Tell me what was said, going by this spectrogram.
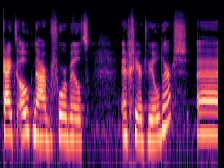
kijkt ook naar bijvoorbeeld een Geert Wilders eh,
